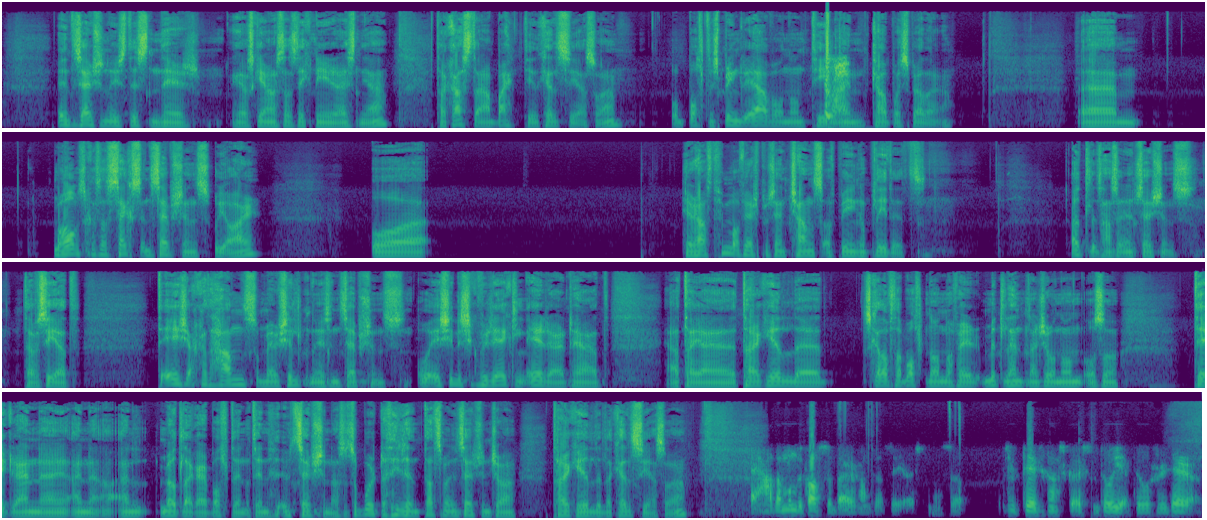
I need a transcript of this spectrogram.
interception is this and there. Jag skrev en statistik ner i resten, ja. Ta kastar han bak till Kelsey, alltså. Ja. Och bollen springer av honom till en cowboy-spelare. Um, Mahomes kastar sex interceptions i år. Och har haft 45% chance of being completed. Ödlet hans interceptions. Det vill säga att det er ikke akkurat han som er skilten i Inceptions, og jeg skilder ikke hvor regelen er der til at at jeg tar ikke uh, skal ofta bolt noen og fer mittelhendene til noen, og så teker en, en, en møtlegger bolten til Inception, altså, så burde det ikke tatt som Inception til Tark Hill eller Kelsey, altså, ja? Ja, det må du kaste bare fram til å si, så det er ganske østen tog jeg til å irritere.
